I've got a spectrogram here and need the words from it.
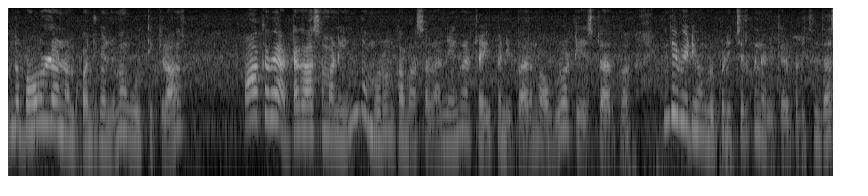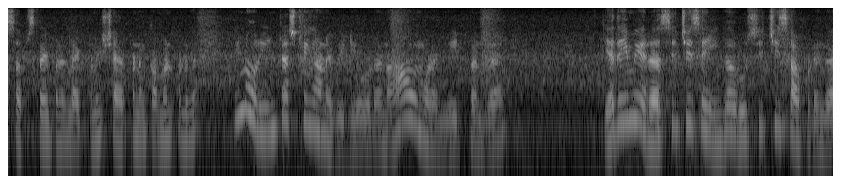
இந்த பவுலில் நம்ம கொஞ்சம் கொஞ்சமாக ஊற்றிக்கலாம். பார்க்கவே அட்டகாசமான இந்த முருங்கை மசாலா. நீங்களும் ட்ரை பண்ணி பாருங்கள் அவ்வளோ டேஸ்ட்டாக இருக்கும். இந்த வீடியோ உங்களுக்கு பிடிச்சிருக்குன்னு நினைக்கிறேன். பிடிச்சிருந்தா சப்ஸ்கிரைப் பண்ணுங்கள் லைக் பண்ணுங்கள் ஷேர் பண்ணுங்கள் கமெண்ட் பண்ணுங்கள் இன்னும் ஒரு இன்ட்ரெஸ்டிங்கான வீடியோவோட நான் உங்களை மீட் பண்ணுறேன் எதையுமே ரசித்து செய்யுங்க ருசித்து சாப்பிடுங்க.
